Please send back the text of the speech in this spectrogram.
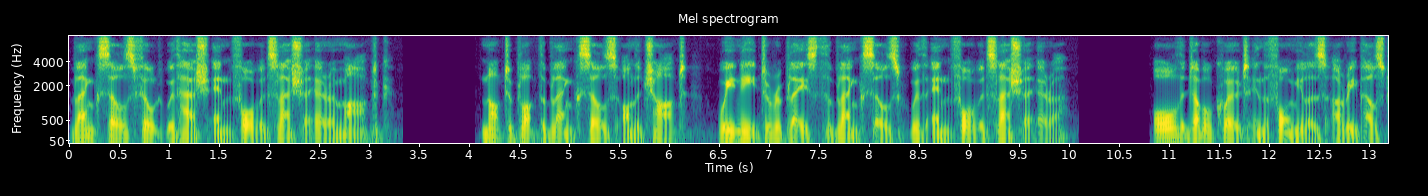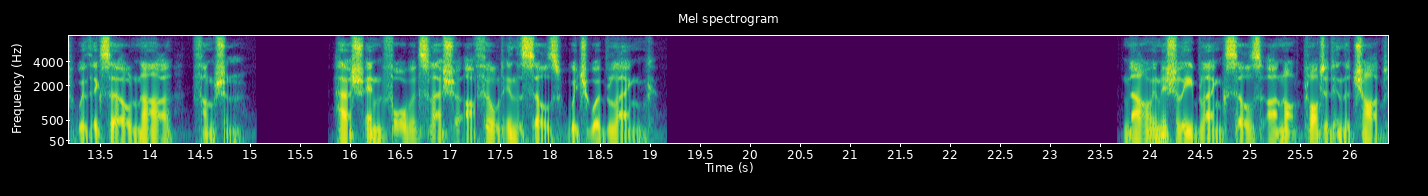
Blank cells filled with hash n forward slash error mark. Not to plot the blank cells on the chart, we need to replace the blank cells with n forward slash error. All the double quote in the formulas are repulsed with Excel nar function. Hash n forward slash are filled in the cells which were blank. Now initially blank cells are not plotted in the chart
